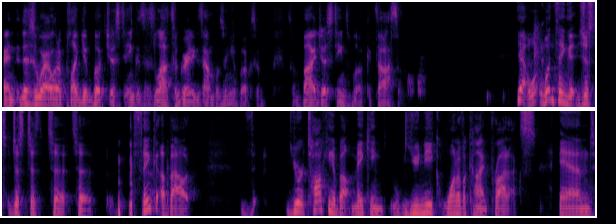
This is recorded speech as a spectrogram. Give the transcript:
And this is where I want to plug your book, Justine, because there's lots of great examples in your book. So, so buy Justine's book. It's awesome. Yeah, w- one thing that just just to to to think about, th- you're talking about making unique, one of a kind products, and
